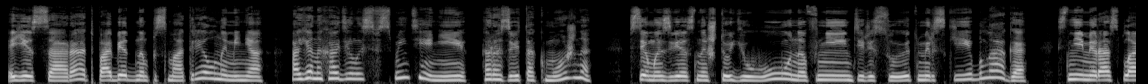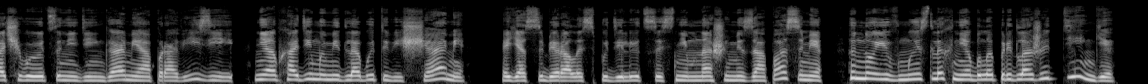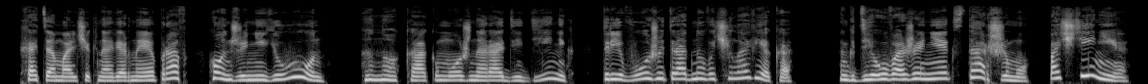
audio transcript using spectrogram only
Есарат победно посмотрел на меня, а я находилась в смятении. Разве так можно? Всем известно, что юунов не интересуют мирские блага. С ними расплачиваются не деньгами, а провизией, необходимыми для быта вещами. Я собиралась поделиться с ним нашими запасами, но и в мыслях не было предложить деньги. Хотя мальчик, наверное, прав, он же не юун. Но как можно ради денег тревожить родного человека? Где уважение к старшему? Почтение?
